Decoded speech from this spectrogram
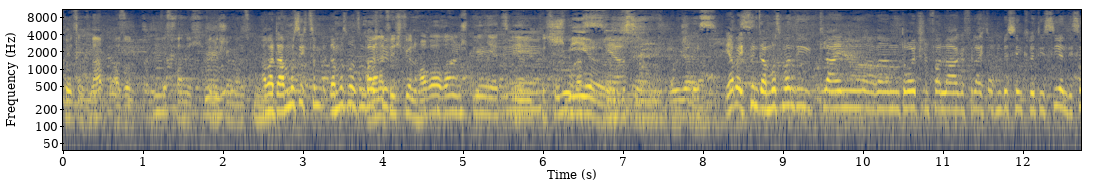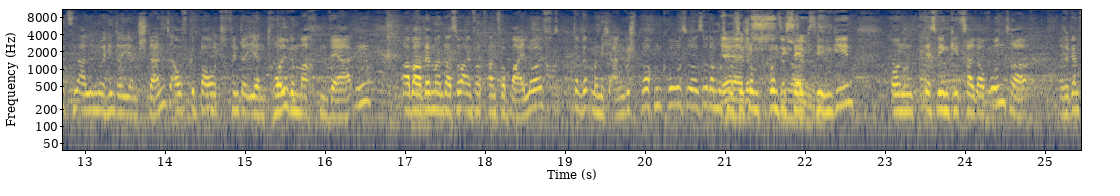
kurz und knapp. Also das fand ich, finde ich schon ganz gut. Aber da muss, ich zum, da muss man zum Aber Beispiel... natürlich für ein Horrorrollenspiel jetzt wie Cthulhu, ruhiger ist. Ja, aber ich finde, da muss man die kleineren deutschen Verlage vielleicht auch ein bisschen kritisieren. Die sitzen alle nur hinter ihrem Stand, aufgebaut hinter ihren toll gemachten Werken. Aber wenn man da so einfach dran vorbeiläuft, dann wird man nicht angesprochen groß oder so. Da muss Ja, man ja, sich schon von sich selbst hingehen. Und deswegen geht es halt auch unter. Also ganz,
